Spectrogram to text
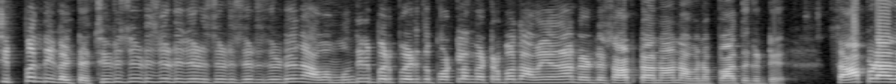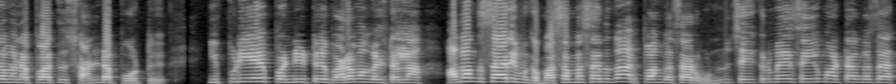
சிப்பந்திகள்கிட்ட சிடு சிடு சிடு சிடு சிடு சிடு சிடுன்னு அவன் முந்திரி பருப்பு எடுத்து பொட்டலம் கட்டுற போது அவன் தான் ரெண்டு சாப்பிட்டானான்னு அவனை பார்த்துக்கிட்டு சாப்பிடாதவனை பார்த்து சண்டை போட்டு இப்படியே பண்ணிட்டு வரவங்கள்ட்டெல்லாம் அவங்க சார் இவங்க மச மசன்னு தான் இருப்பாங்க சார். ஒன்றும் சீக்கிரமே செய்ய மாட்டாங்க சார்.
